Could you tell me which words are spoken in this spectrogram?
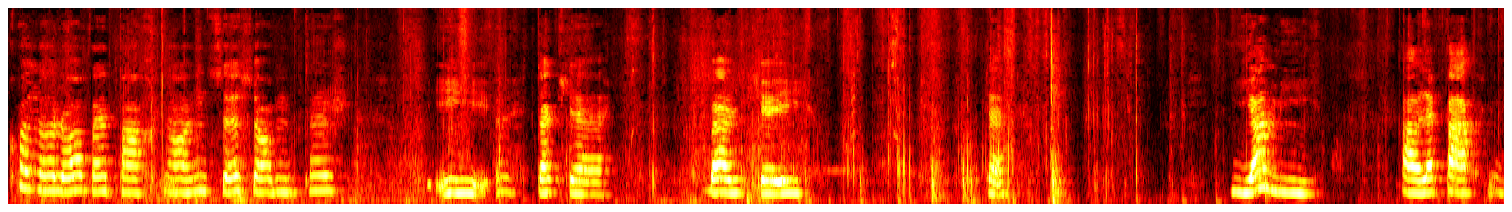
kolorowe, pachnące są też i e, takie bardziej te yummy, ale pachnie.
